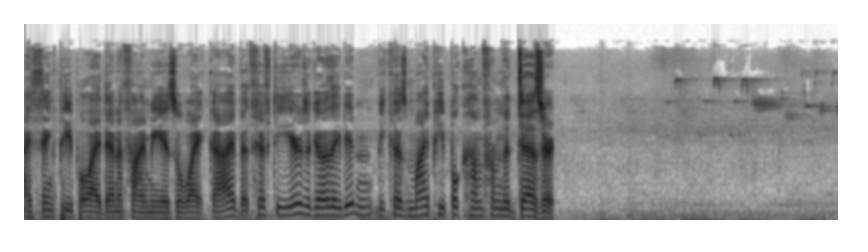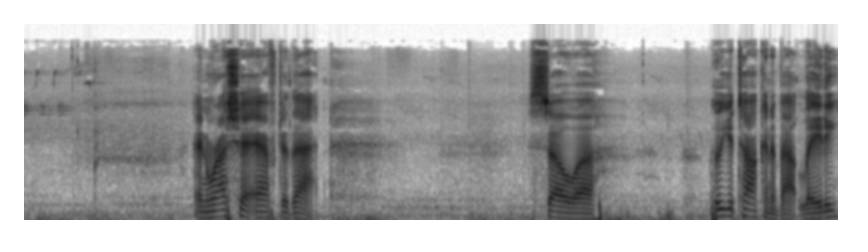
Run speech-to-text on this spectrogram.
I think people identify me as a white guy, but 50 years ago they didn't because my people come from the desert. And Russia after that. So, uh, who you talking about, lady?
